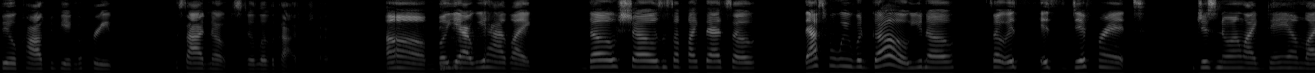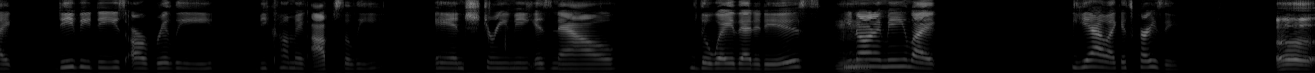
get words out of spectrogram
Bill Cosby being a creep. Side note, still love the Cosby Show. Um, but Mhm. yeah, we had like those shows and stuff like that. So that's where we would go, you know. So it's it's different, just knowing like, damn, like DVDs are really becoming obsolete, and streaming is now the way that it is. You know Mhm. what I mean? Like, yeah, like it's crazy. Uh,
